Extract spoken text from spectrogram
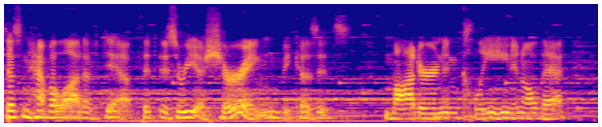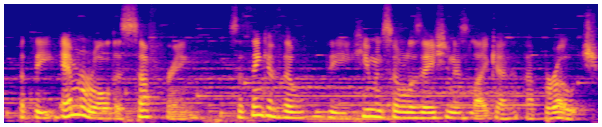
doesn't have a lot of depth. It is reassuring because it's modern and clean and all that. But the emerald is suffering. So think of the, the human civilization as like a, a brooch.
